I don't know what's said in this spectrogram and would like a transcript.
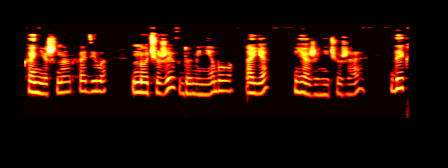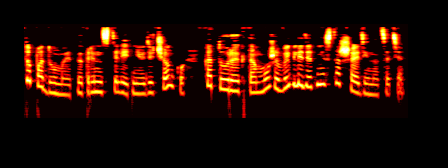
Конечно, отходила. Но чужих в доме не было. А я? Я же не чужая. Да и кто подумает на тринадцатилетнюю девчонку, которая к тому же выглядит не старше одиннадцати.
